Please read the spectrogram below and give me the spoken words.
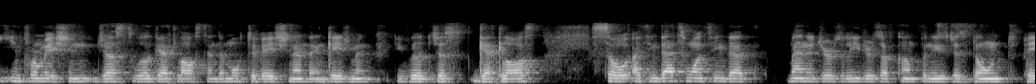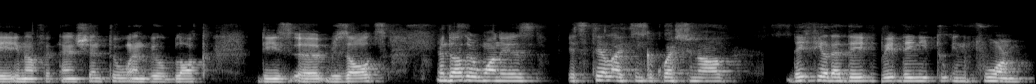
information just will get lost and the motivation and the engagement you will just get lost. So I think that's one thing that managers, leaders of companies just don't pay enough attention to and will block these uh, results. And the other one is it's still, I think, a question of they feel that they they need to inform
